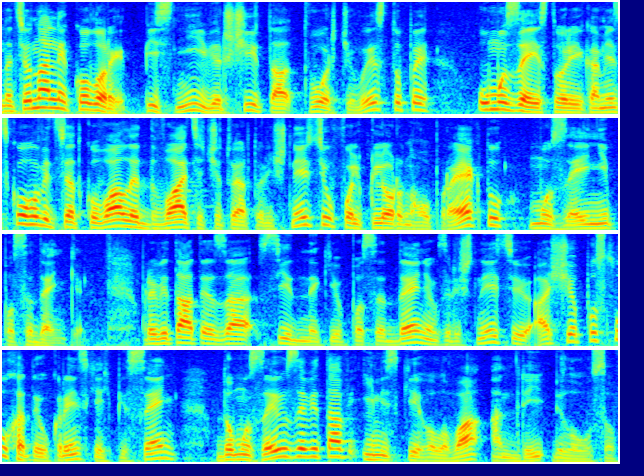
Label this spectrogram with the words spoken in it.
Національний колорит, пісні, вірші та творчі виступи у музеї історії Кам'янського відсвяткували 24-ту річницю фольклорного проєкту Музейні посиденьки. Привітати засідників посиденьок з річницею, а ще послухати українських пісень до музею завітав і міський голова Андрій Білоусов.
